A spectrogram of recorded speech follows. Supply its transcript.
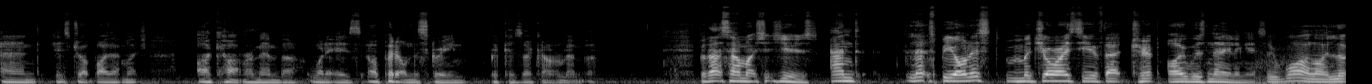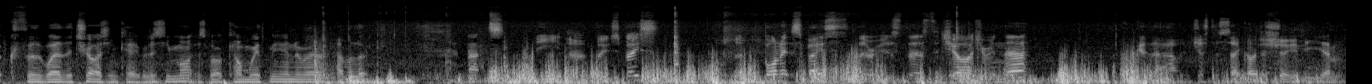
And it's dropped by that much. I can't remember what it is. I'll put it on the screen because I can't remember but that's how much it's used. And let's be honest, majority of that trip, I was nailing it. So while I look for where the charging cable is, you might as well come with me and uh, have a look at the uh, boot space, the bonnet space. There it is, there's the charger in there. I'll get that out in just a sec. I'll just show you the um,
